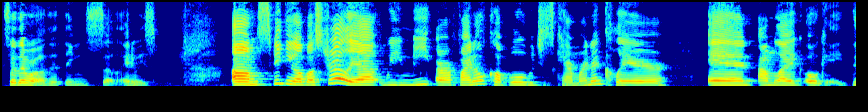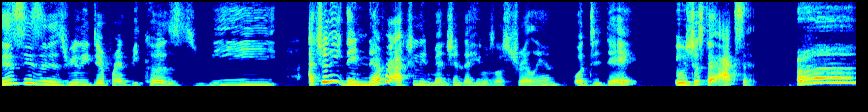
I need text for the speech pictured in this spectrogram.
so there were other things. So, anyways, um, speaking of Australia, we meet our final couple, which is Cameron and Claire. And I'm like, okay, this season is really different because we actually they never actually mentioned that he was Australian, or did they? It was just the accent. Um,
